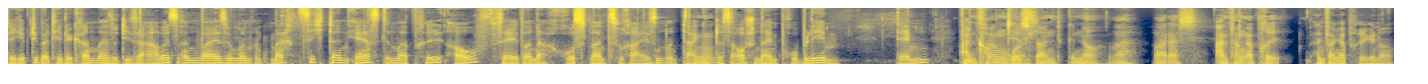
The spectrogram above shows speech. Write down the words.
Der gibt über Telegram also diese Arbeitsanweisungen und macht sich dann erst im April auf, selber nach Russland zu reisen. Und da Mhm. gibt es auch schon ein Problem. Denn Anfang? Russland, genau, war, war das. Anfang April. Anfang April, genau.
